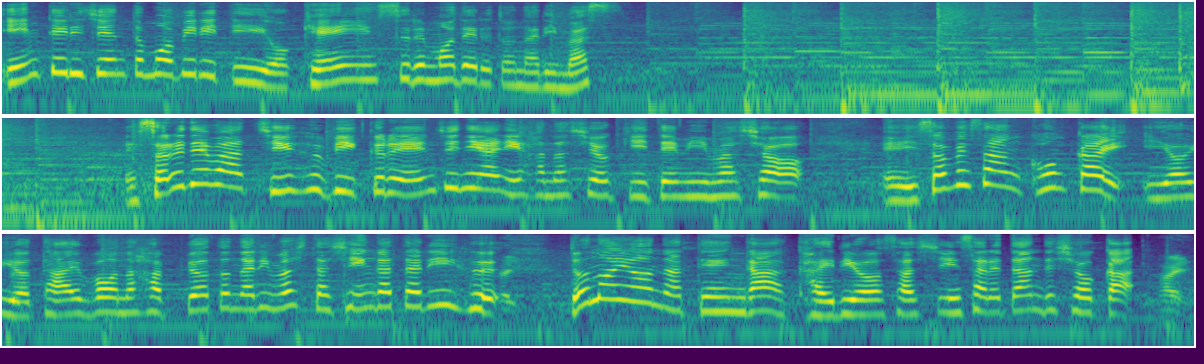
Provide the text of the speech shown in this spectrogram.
インテリジェントモビリティを牽引するモデルとなります。それではチーフビークルエンジニアに話を聞いてみましょう、えー、磯部さん今回いよいよ待望の発表となりました新型リーフ、はい、どのような点が改良刷新されたんでしょうか、はい。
